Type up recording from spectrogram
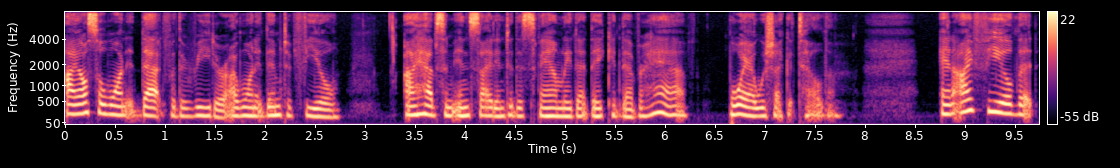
I also wanted that for the reader. I wanted them to feel I have some insight into this family that they could never have. Boy, I wish I could tell them. And I feel that,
